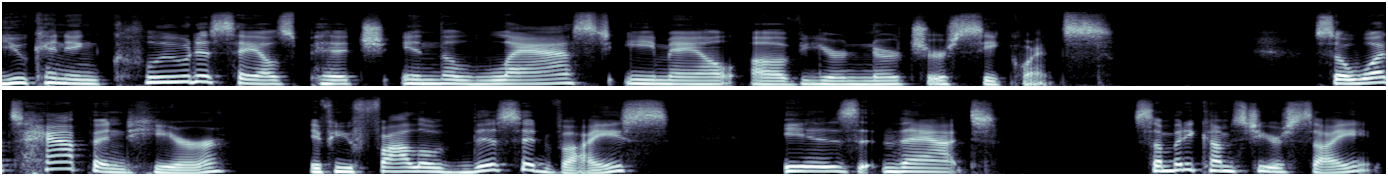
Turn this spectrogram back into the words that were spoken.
you can include a sales pitch in the last email of your nurture sequence. So, what's happened here, if you follow this advice, is that somebody comes to your site,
